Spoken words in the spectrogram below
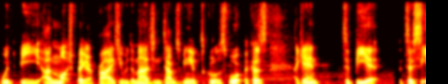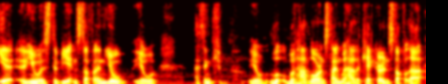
would be a much bigger prize you would imagine in terms of being able to grow the sport because again to be it to see it, you know, is to be it and stuff. And you'll, you know, I think you know we've had Lawrence Tynes, we had the kicker and stuff like that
